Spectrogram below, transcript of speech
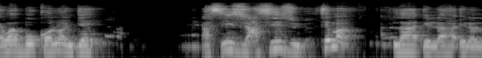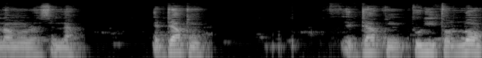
ẹ wá bókọ ọlọ́run jẹ́. Àṣìṣù àṣìṣù. Tí mà? La ilaha illallah rasulullah ẹ dákun. Ẹ dákun torí ìtọ́ lọ́n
